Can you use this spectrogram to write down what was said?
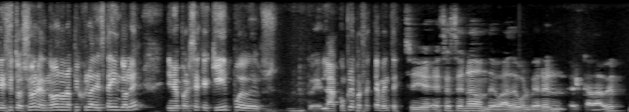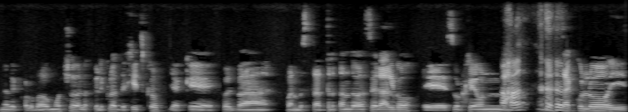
de situaciones, ¿no? En una película de esta índole, y me parece que aquí, pues, la cumple perfectamente. Sí, esa escena donde va a devolver el, el cadáver me recordó mucho de las películas de Hitchcock, ya que, pues, va, cuando está tratando de hacer algo, eh, surge un, obstáculo y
